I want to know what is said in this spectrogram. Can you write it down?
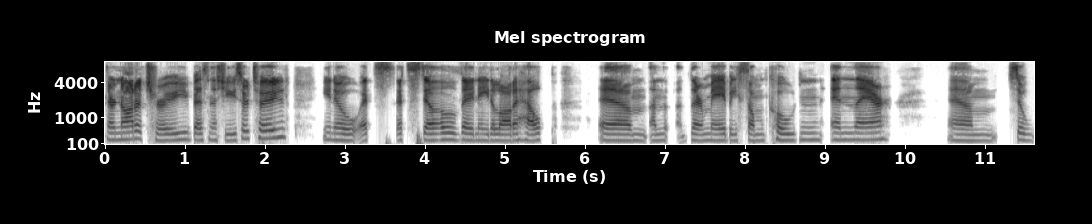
they're not a true business user tool. You know, it's it's still they need a lot of help, um, and there may be some coding in there. Um, so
